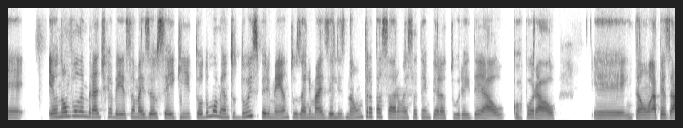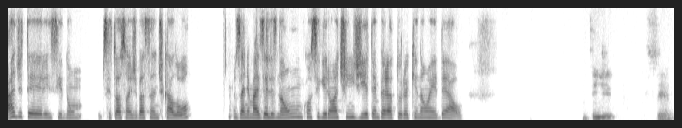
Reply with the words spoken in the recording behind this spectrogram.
É, eu não vou lembrar de cabeça, mas eu sei que todo momento do experimento, os animais eles não ultrapassaram essa temperatura ideal corporal. É, então, apesar de terem sido um, situações de bastante calor, os animais eles não conseguiram atingir a temperatura que não é ideal. Entendi. Certo.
